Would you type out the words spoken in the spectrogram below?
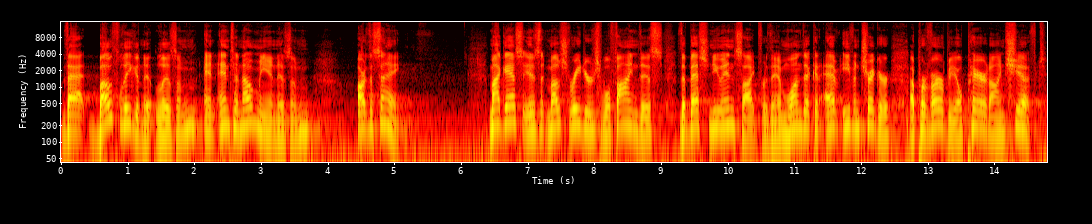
that both legalism and antinomianism are the same. My guess is that most readers will find this the best new insight for them, one that could ev- even trigger a proverbial paradigm shift.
